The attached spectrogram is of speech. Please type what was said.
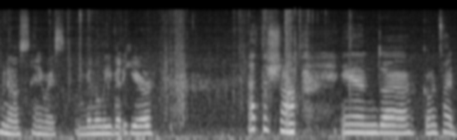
Who knows? Anyways, I'm gonna leave it here at the shop and uh, go inside.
